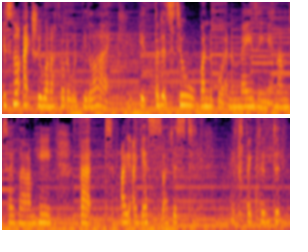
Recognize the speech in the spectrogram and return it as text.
it's not actually what I thought it would be like. It, but it's still wonderful and amazing and I'm so glad I'm here. But I, I guess I just expected it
